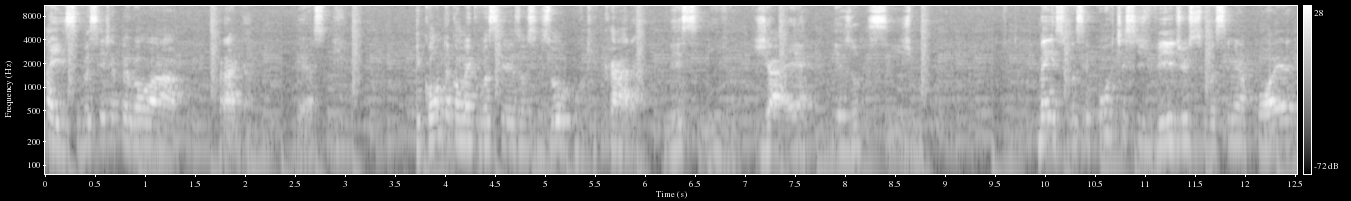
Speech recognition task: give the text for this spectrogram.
Aí, se você já pegou uma praga dessas, me conta como é que você exorcizou, porque, cara, nesse nível já é exorcismo. Bem, se você curte esses vídeos, se você me apoia,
